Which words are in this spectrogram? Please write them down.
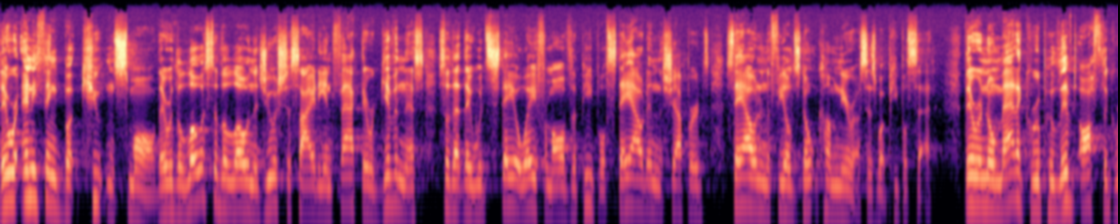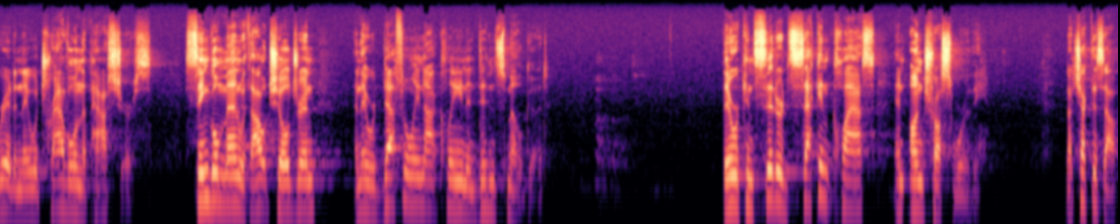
They were anything but cute and small. They were the lowest of the low in the Jewish society. In fact, they were given this so that they would stay away from all of the people. Stay out in the shepherds, stay out in the fields, don't come near us, is what people said. They were a nomadic group who lived off the grid and they would travel in the pastures. Single men without children, and they were definitely not clean and didn't smell good. They were considered second class and untrustworthy. Now, check this out.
